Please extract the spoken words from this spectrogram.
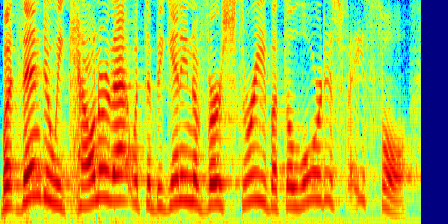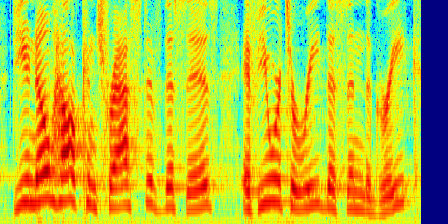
But then do we counter that with the beginning of verse 3? But the Lord is faithful. Do you know how contrastive this is if you were to read this in the Greek?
